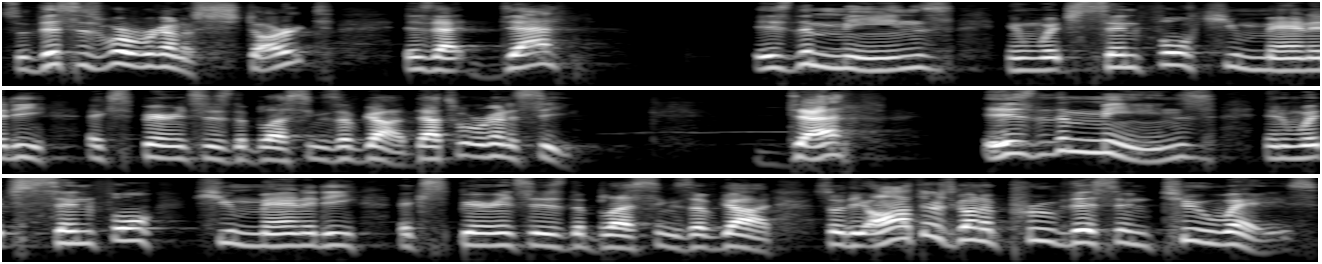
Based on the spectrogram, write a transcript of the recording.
so this is where we're going to start is that death is the means in which sinful humanity experiences the blessings of God. That's what we're going to see. Death is the means in which sinful humanity experiences the blessings of God. So the author is going to prove this in two ways.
